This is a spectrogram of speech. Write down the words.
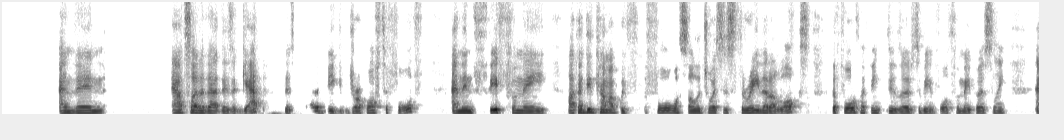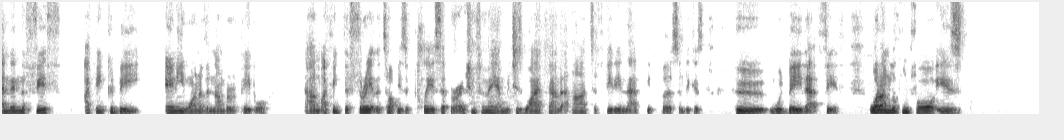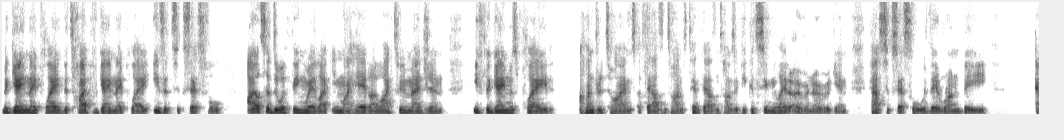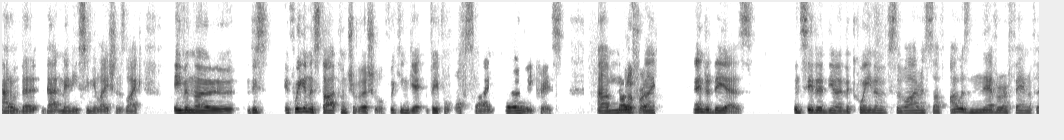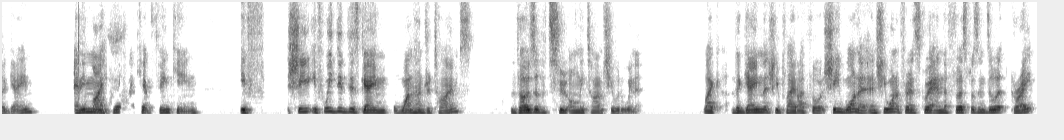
and then outside of that, there's a gap. There's quite a big drop off to fourth, and then fifth for me. Like I did come up with four solid choices, three that are locks. The fourth, I think, deserves to be in fourth for me personally, and then the fifth, I think, could be any one of a number of people. Um, I think the three at the top is a clear separation for me, and which is why I found it hard to fit in that fifth person because who would be that fifth? What I'm looking for is the game they played, the type of game they play. Is it successful? I also do a thing where, like, in my head, I like to imagine if the game was played a hundred times, a thousand times, ten thousand times, if you could simulate it over and over again, how successful would their run be out of the that many simulations? Like, even though this, if we're going to start controversial, if we can get people offside early, Chris, um, no, Sandra Diaz, considered, you know, the queen of Survivor and stuff. I was never a fan of her game, and in my mm. head, I kept thinking, if she, if we did this game 100 times, those are the two only times she would win it. Like the game that she played, I thought she won it and she won it fair and square. And the first person to do it, great.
